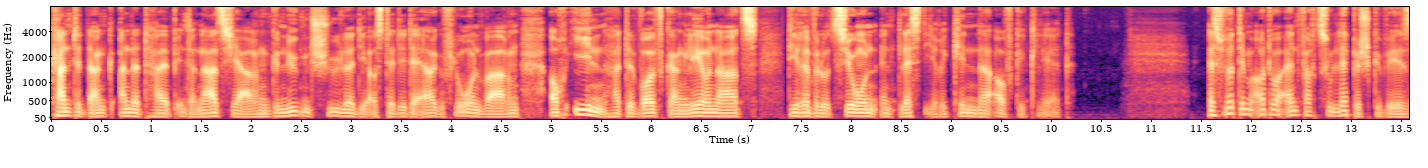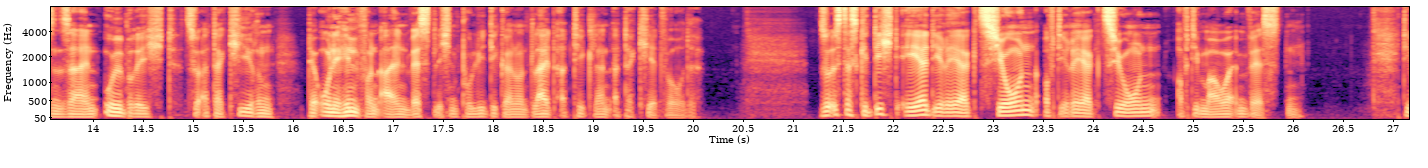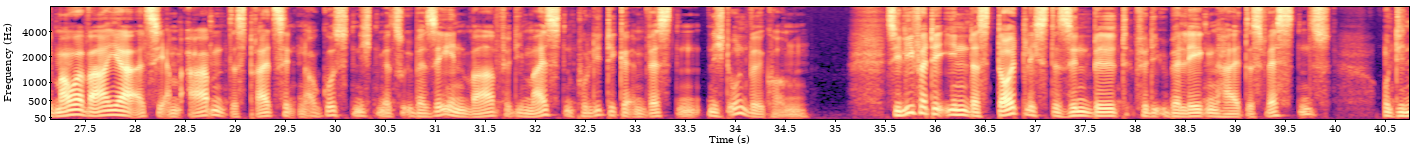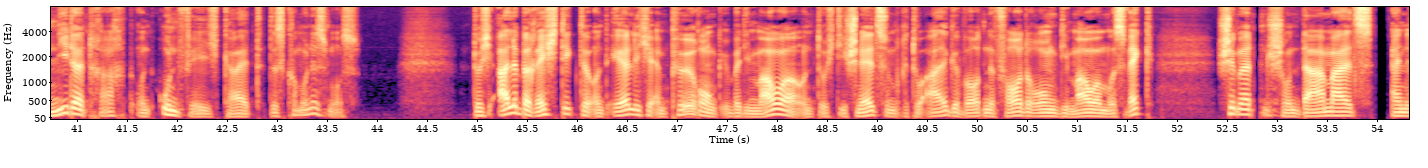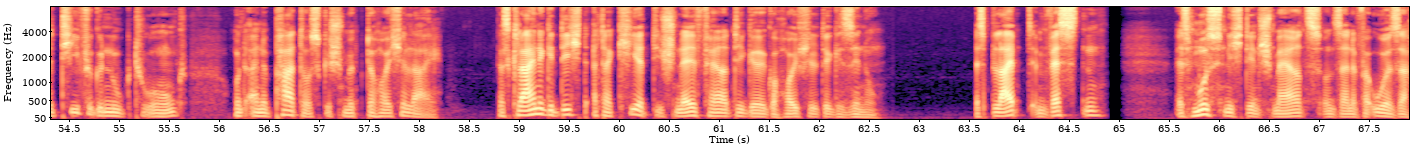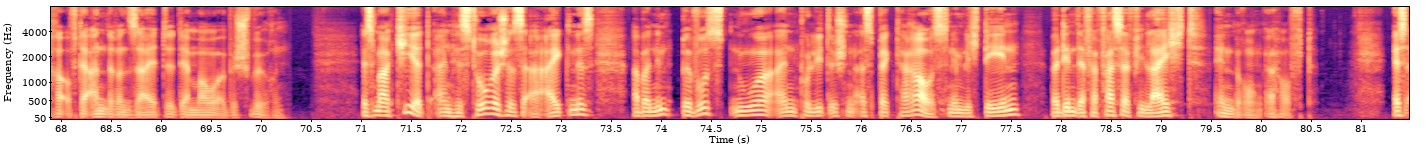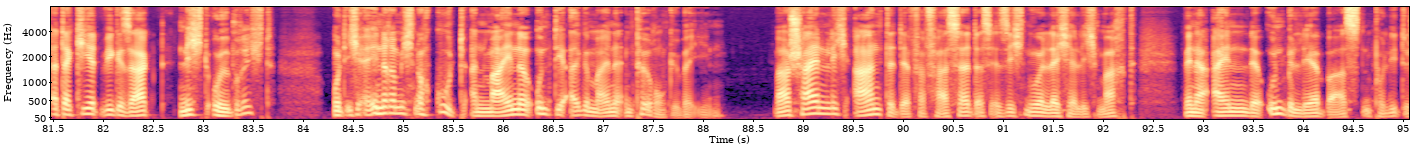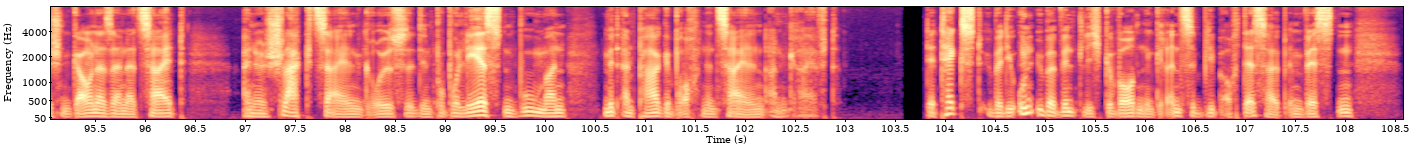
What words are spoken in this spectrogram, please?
kannte dank anderthalb Internatsjahren genügend Schüler, die aus der DDR geflohen waren. Auch ihn hatte Wolfgang Leonards Die Revolution entlässt ihre Kinder aufgeklärt. Es wird dem Autor einfach zu läppisch gewesen sein, Ulbricht zu attackieren, der ohnehin von allen westlichen Politikern und Leitartiklern attackiert wurde. So ist das Gedicht eher die Reaktion auf die Reaktion auf die Mauer im Westen. Die Mauer war ja, als sie am Abend des 13. August nicht mehr zu übersehen war, für die meisten Politiker im Westen nicht unwillkommen. Sie lieferte ihnen das deutlichste Sinnbild für die Überlegenheit des Westens und die Niedertracht und Unfähigkeit des Kommunismus. Durch alle berechtigte und ehrliche Empörung über die Mauer und durch die schnell zum Ritual gewordene Forderung, die Mauer muss weg, schimmerten schon damals eine tiefe Genugtuung und eine pathosgeschmückte Heuchelei. Das kleine Gedicht attackiert die schnellfertige, geheuchelte Gesinnung. Es bleibt im Westen, es muss nicht den Schmerz und seine Verursacher auf der anderen Seite der Mauer beschwören. Es markiert ein historisches Ereignis, aber nimmt bewusst nur einen politischen Aspekt heraus, nämlich den, bei dem der Verfasser vielleicht Änderung erhofft. Es attackiert, wie gesagt, nicht Ulbricht, und ich erinnere mich noch gut an meine und die allgemeine Empörung über ihn. Wahrscheinlich ahnte der Verfasser, dass er sich nur lächerlich macht, wenn er einen der unbelehrbarsten politischen Gauner seiner Zeit, eine Schlagzeilengröße, den populärsten Buhmann, mit ein paar gebrochenen Zeilen angreift. Der Text über die unüberwindlich gewordene Grenze blieb auch deshalb im Westen,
